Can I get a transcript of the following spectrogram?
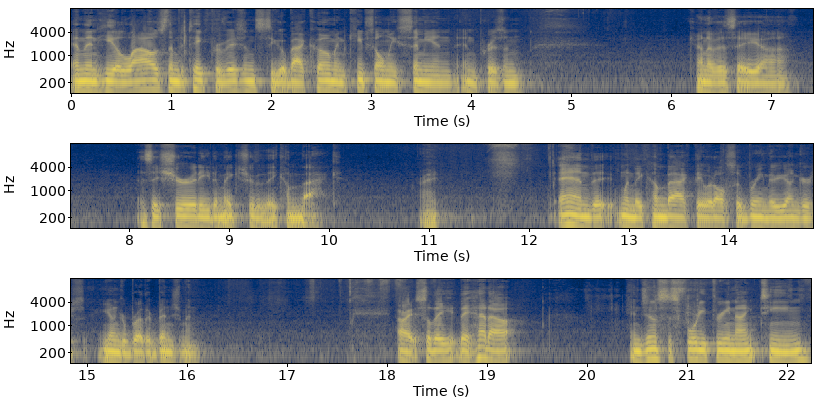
And then he allows them to take provisions to go back home and keeps only Simeon in prison, kind of as a, uh, as a surety to make sure that they come back, right? And that when they come back, they would also bring their younger, younger brother Benjamin. All right, so they, they head out in Genesis 43 19.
